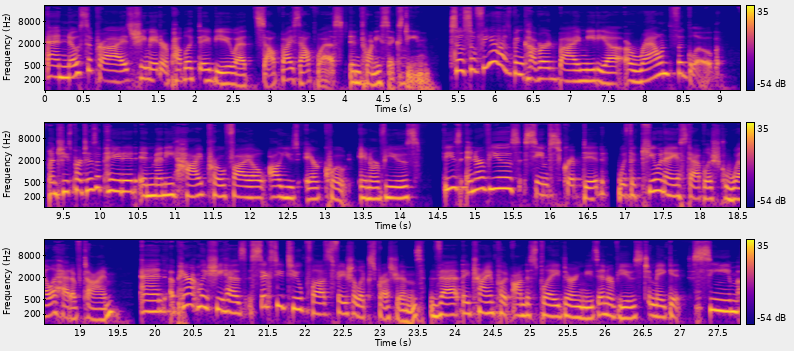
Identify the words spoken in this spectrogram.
And no surprise, she made her public debut at South by Southwest in 2016. So, Sophia has been covered by media around the globe. And she's participated in many high profile, I'll use air quote, interviews. These interviews seem scripted with a Q&A established well ahead of time. And apparently, she has 62 plus facial expressions that they try and put on display during these interviews to make it seem,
